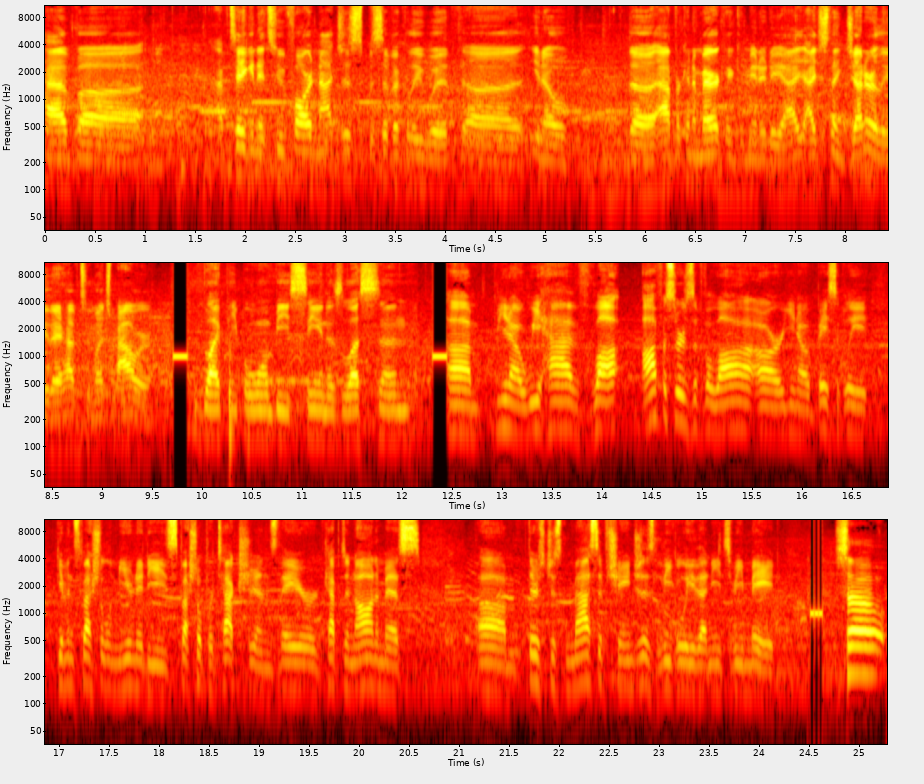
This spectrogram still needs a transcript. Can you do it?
have uh, have taken it too far. Not just specifically with uh, you know the African American community. I, I just think generally they have too much power. Black people won't be seen as less than. Um, you know, we have law officers of the law are you know basically given special immunities, special protections. They are kept anonymous. Um, there's just massive changes legally that need to be made. So,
